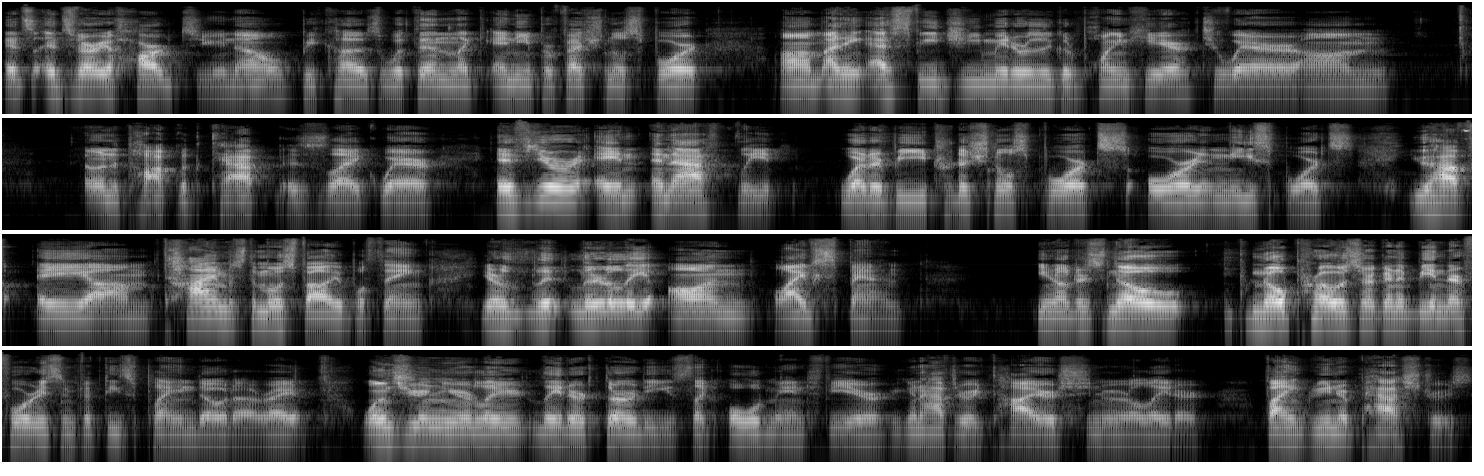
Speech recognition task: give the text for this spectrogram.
It's it's very hard to you know because within like any professional sport, um, I think SVG made a really good point here to where um, on the talk with Cap is like where if you're an, an athlete whether it be traditional sports or in esports, you have a um, time is the most valuable thing. You're li- literally on lifespan. You know, there's no no pros are going to be in their 40s and 50s playing Dota, right? Once you're in your later, later 30s, like old man fear, you're going to have to retire sooner or later. Find greener pastures,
